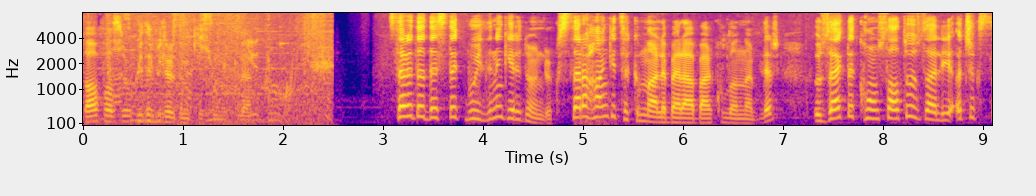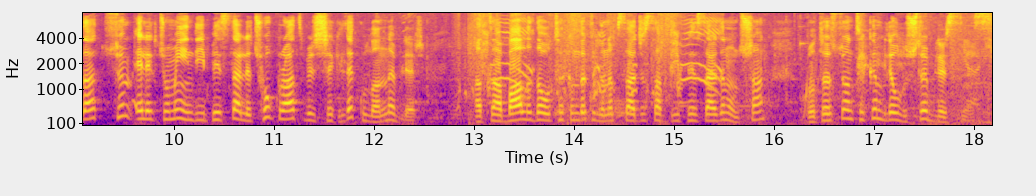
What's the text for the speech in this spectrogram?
daha fazla yok edebilirdim kesinlikle. Sara'da destek build'ine geri döndük. Sara hangi takımlarla beraber kullanılabilir? Özellikle konsaltı özelliği açıksa tüm elektromain DPS'lerle çok rahat bir şekilde kullanılabilir. Hatta bağlı da o takımda kullanıp sadece saf DPS'lerden oluşan rotasyon takım bile oluşturabilirsiniz.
